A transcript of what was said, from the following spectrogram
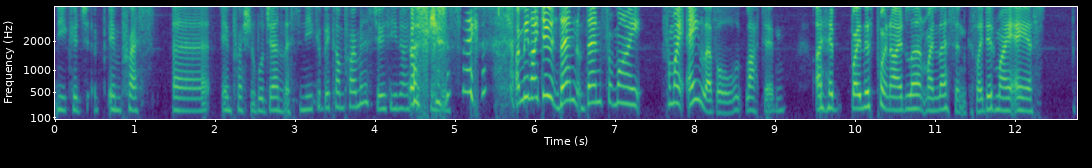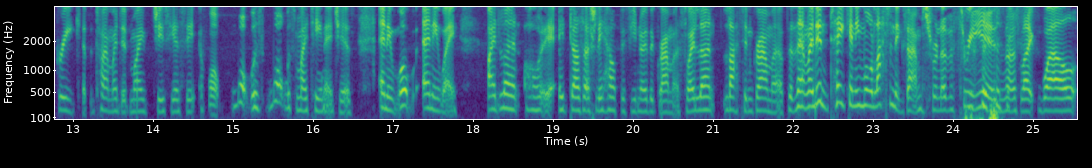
you could impress uh impressionable journalists, and you could become prime minister of the United I was going to say. I mean, I do. Then, then for my for my A level Latin, I had by this point I had learnt my lesson because I did my AS Greek at the time I did my GCSE. What what was what was my teenage years? Anyway, what, anyway, I'd learned. Oh, it, does actually help if you know the grammar. So I learnt Latin grammar, but then I didn't take any more Latin exams for another three years, and I was like, well.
